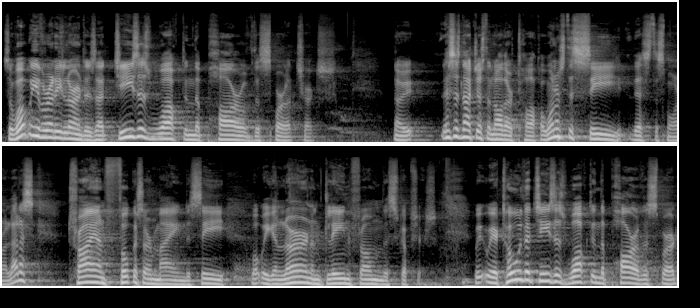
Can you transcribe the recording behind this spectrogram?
So, what we've already learned is that Jesus walked in the power of the Spirit, church. Now, this is not just another talk. I want us to see this this morning. Let us try and focus our mind to see what we can learn and glean from the scriptures. We, we are told that Jesus walked in the power of the Spirit,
